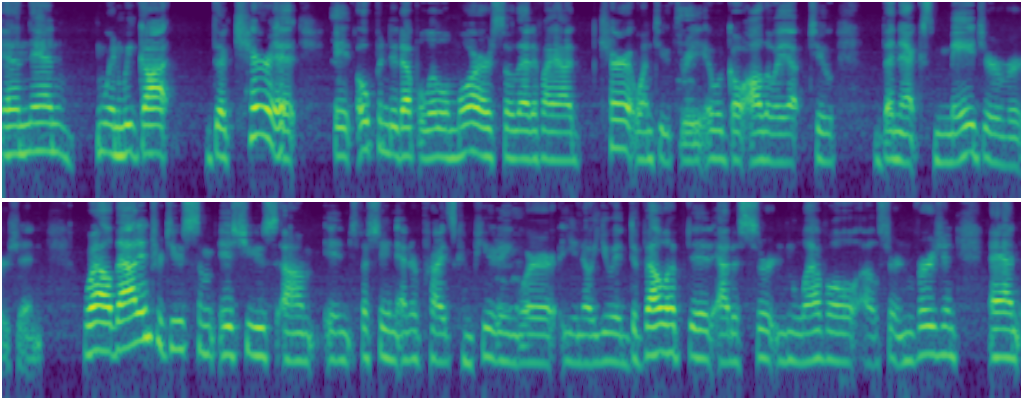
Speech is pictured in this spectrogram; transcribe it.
And then when we got the caret, it opened it up a little more so that if I had caret 123, it would go all the way up to the next major version. Well, that introduced some issues, um, in, especially in enterprise computing, where you know you had developed it at a certain level, a certain version, and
